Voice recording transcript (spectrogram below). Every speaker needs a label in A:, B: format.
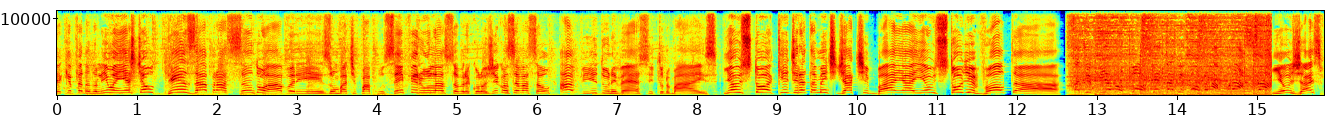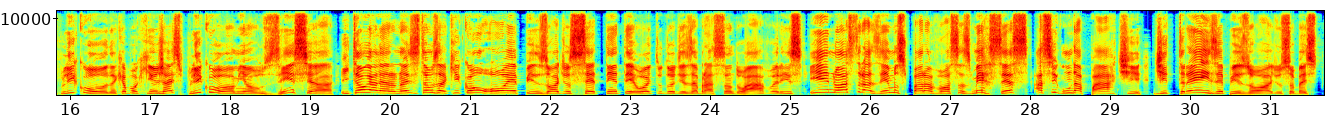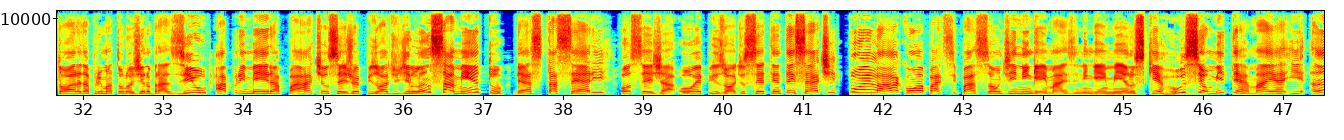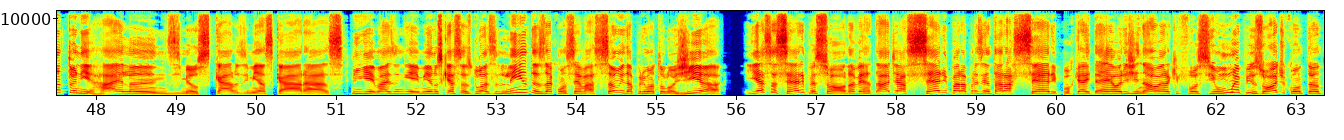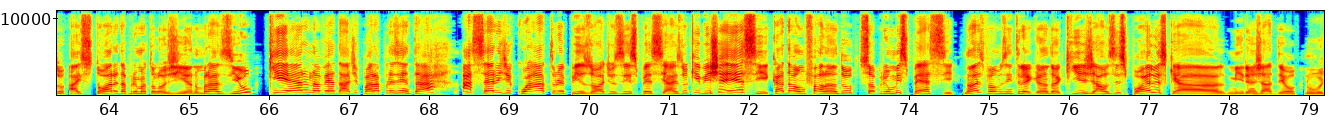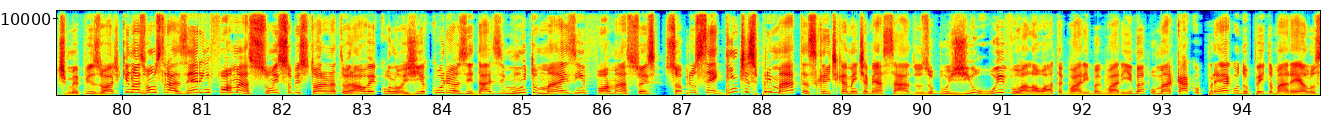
A: Aqui é Fernando Lima e este é o Desabraçando Árvores, um bate-papo sem firulas sobre ecologia e conservação, a vida, o universo e tudo mais. E eu estou aqui diretamente de Atibaia e eu estou de volta!
B: Adivinha, doutor, quem tá de volta na praça?
A: E eu já explico, daqui a pouquinho eu já explico a minha ausência. Então, galera, nós estamos aqui com o episódio 78 do Desabraçando Árvores e nós trazemos para vossas mercês a segunda parte de três episódios sobre a história da primatologia no Brasil. A primeira parte, ou seja, o episódio de lançamento desta série, ou seja, o episódio 77, foi lá com a participação de ninguém mais e ninguém menos que Russell Mittermeier e Anthony Highlands, meus caros e minhas caras. Ninguém mais, ninguém menos que essas duas lendas da conservação e da primatologia. E essa série, pessoal, na verdade é a série para apresentar a série, porque a ideia original era que fosse um episódio contando a história da primatologia no Brasil, que era, na verdade, para apresentar a série de quatro episódios especiais do Que Bicho é Esse? Cada um falando sobre uma espécie. Nós vamos entregando aqui já os spoilers que a Miriam já deu no último episódio, que nós vamos trazer informações sobre história natural, ecologia, curiosidades e muito mais informações sobre os seguintes primatas criticamente ameaçados: o bugio ruivo alauata guariba guariba, o macaco prego do peito amarelo, o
